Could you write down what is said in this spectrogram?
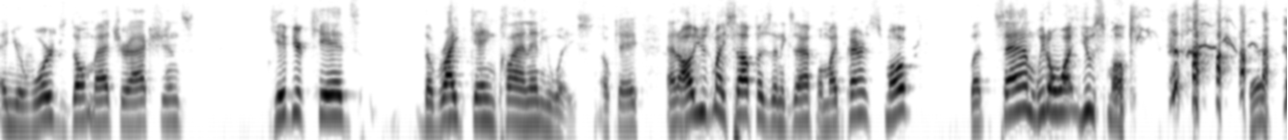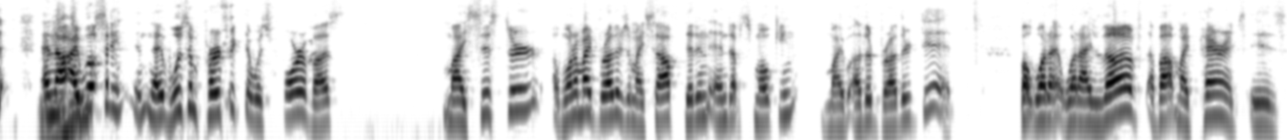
and your words don't match your actions, give your kids the right game plan, anyways. Okay. And I'll use myself as an example. My parents smoked, but Sam, we don't want you smoking. yeah. And now I mm-hmm. will say it wasn't perfect. There was four of us. My sister, one of my brothers, and myself didn't end up smoking. My other brother did. But what I what I loved about my parents is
